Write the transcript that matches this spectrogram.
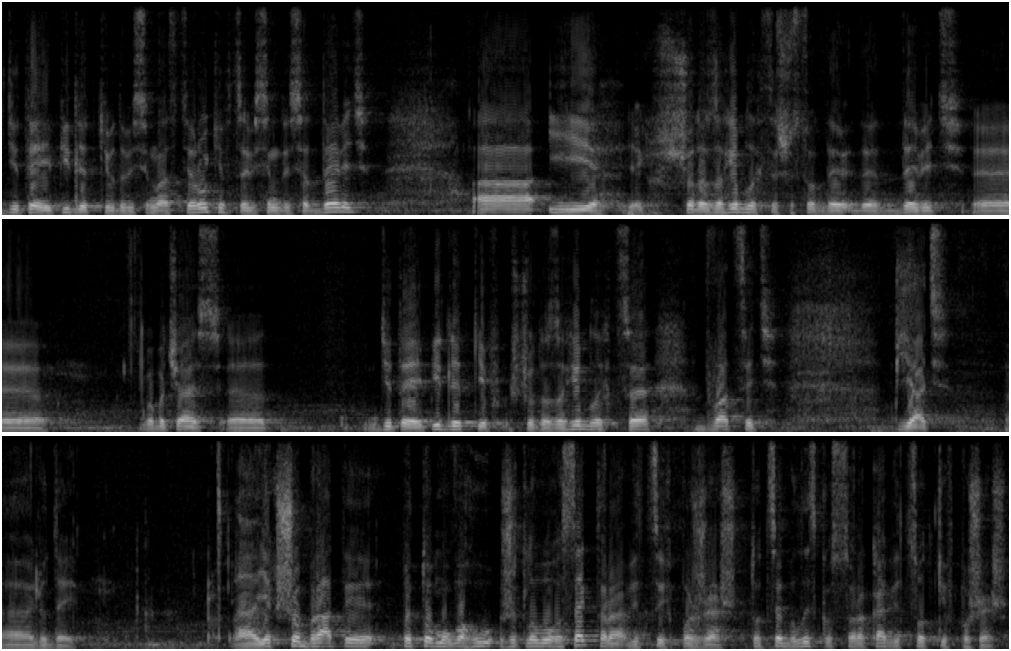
дітей і підлітків до 18 років, це 89. І щодо загиблих, це 609, е, вибачаюсь, е, дітей і підлітків. Щодо загиблих, це 25 е, людей. Якщо брати питому вагу житлового сектора від цих пожеж, то це близько 40% пожеж.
